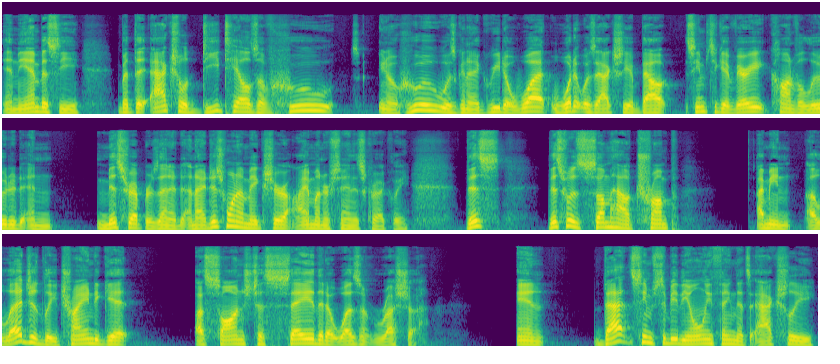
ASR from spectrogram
in the embassy, but the actual details of who you know who was going to agree to what, what it was actually about, seems to get very convoluted and misrepresented, and I just want to make sure I'm understanding this correctly. This this was somehow Trump, I mean, allegedly trying to get Assange to say that it wasn't Russia. And that seems to be the only thing that's actually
